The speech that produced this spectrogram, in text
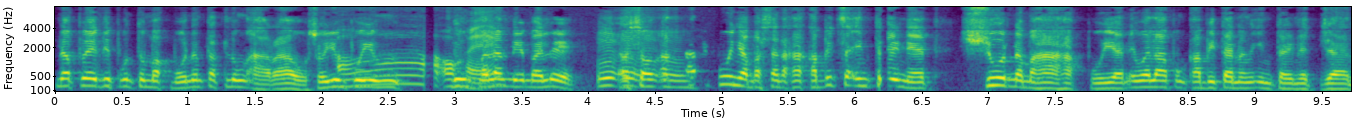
na pwede po tumakbo ng tatlong araw. So yun po yung Ah, okay. pa lang may mali. Uh, so ang sabi po niya, basta nakakabit sa internet, sure na mahahak po yan. Eh wala pong kabitan ng internet dyan.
